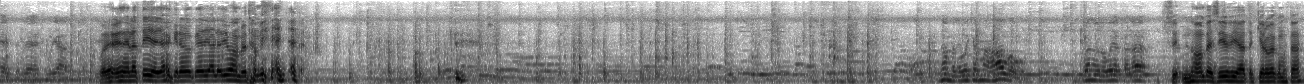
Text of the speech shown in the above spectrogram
Este. Por ahí viene la tía, ya creo que ya le dio hambre también. No, me le voy a echar más agua. Bueno, lo voy a calar. Sí, no, hombre, sí, fíjate, quiero ver cómo está.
